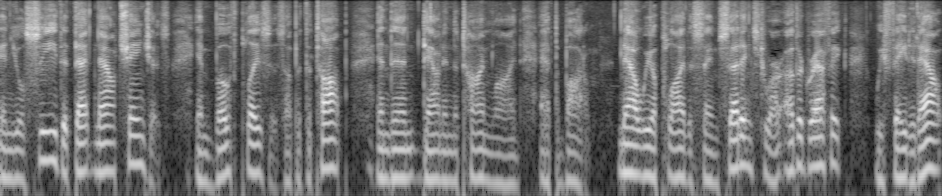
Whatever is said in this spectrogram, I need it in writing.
and you'll see that that now changes in both places up at the top and then down in the timeline at the bottom. Now we apply the same settings to our other graphic we fade it out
